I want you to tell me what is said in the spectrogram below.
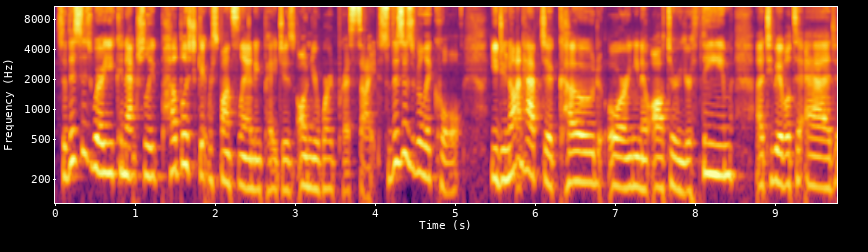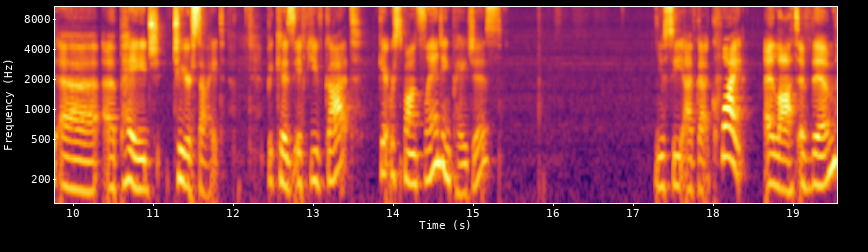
So this is where you can actually publish GetResponse landing pages on your WordPress site. So this is really cool. You do not have to code or you know alter your theme uh, to be able to add uh, a page to your site. Because if you've got GetResponse landing pages, you'll see I've got quite a lot of them,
